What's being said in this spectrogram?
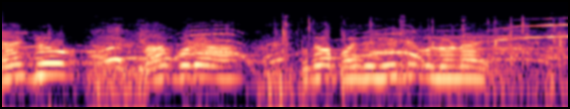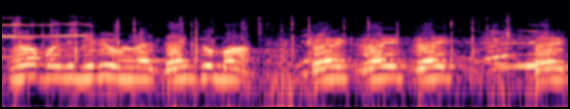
థ్యాంక్ యూ నాకు కూడా ఇంకా పది మీటింగులు ఉన్నాయి. ఇంకా పది మీటింగులు ఉన్నాయి. థ్యాంక్ యూ మా రైట్ రైట్ రైట్ రైట్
